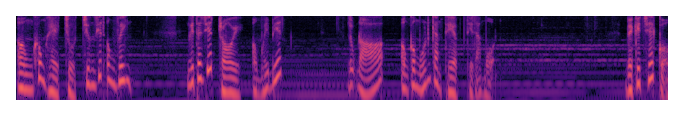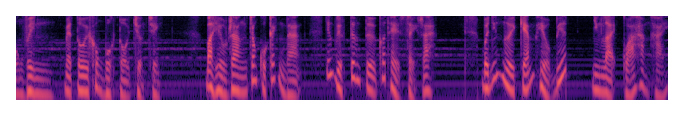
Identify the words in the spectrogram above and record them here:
ông không hề chủ trương giết ông Vinh. Người ta giết rồi, ông mới biết Lúc đó, ông có muốn can thiệp thì đã muộn. Về cái chết của ông Vinh, mẹ tôi không buộc tội trưởng trinh. Bà hiểu rằng trong cuộc cách mạng, những việc tương tự có thể xảy ra bởi những người kém hiểu biết nhưng lại quá hăng hái.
